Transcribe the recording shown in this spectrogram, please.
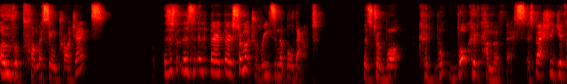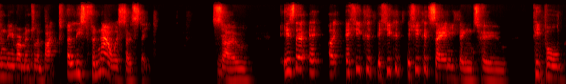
over-promising projects. There's, just, there's, there, there's so much reasonable doubt as to what could what could come of this, especially given the environmental impact, at least for now, is so steep. So, yeah. is there if you could if you could if you could say anything to people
